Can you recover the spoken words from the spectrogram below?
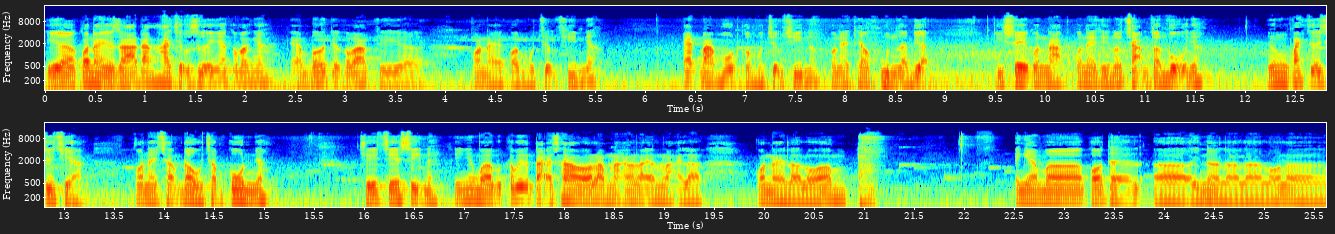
Thì uh, con này giá đang 2 triệu rưỡi nhá các bác nhá. Em bớt cho các bác thì uh, con này còn 1 triệu 9 nhá. S31 còn 1 triệu 9 thôi con này theo full dàn điện. IC con nạp con này thì nó chạm toàn bộ nhá. Nhưng vách giữa chưa trẻ con này chạm đầu chạm côn nhá. Chế chế xịn này. Thế nhưng mà các biết tại sao nó làm lại lại làm lại là con này là nó anh em uh, có thể uh, ấy là là là nó là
